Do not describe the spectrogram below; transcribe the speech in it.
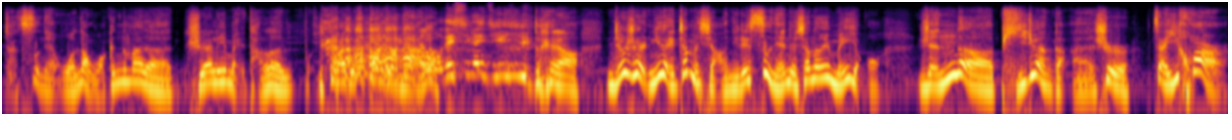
这四年，我那我跟他妈的石原里美谈了八九八九年了 我，跟西园结衣，对啊，你就是你得这么想，你这四年就相当于没有。人的疲倦感是在一块儿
